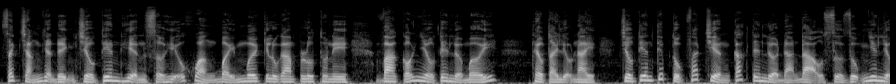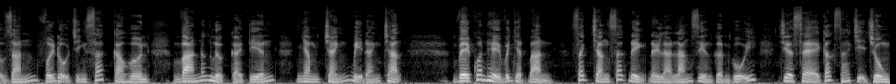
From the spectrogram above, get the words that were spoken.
Sách trắng nhận định Triều Tiên hiện sở hữu khoảng 70 kg plutoni và có nhiều tên lửa mới. Theo tài liệu này, Triều Tiên tiếp tục phát triển các tên lửa đạn đạo sử dụng nhiên liệu rắn với độ chính xác cao hơn và năng lực cải tiến nhằm tránh bị đánh chặn. Về quan hệ với Nhật Bản, sách trắng xác định đây là láng giềng gần gũi, chia sẻ các giá trị chung.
